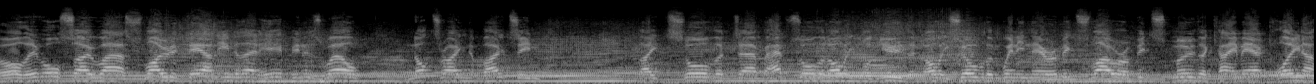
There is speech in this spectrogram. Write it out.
Oh, they've also uh, slowed it down into that hairpin as well, not throwing the boats in. They saw that, uh, perhaps saw that Ollie, well, knew that Ollie Silverton went in there a bit slower, a bit smoother, came out cleaner,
